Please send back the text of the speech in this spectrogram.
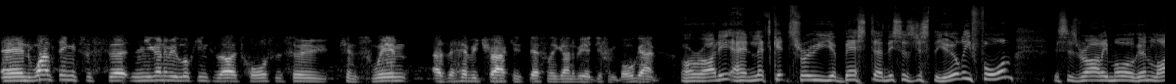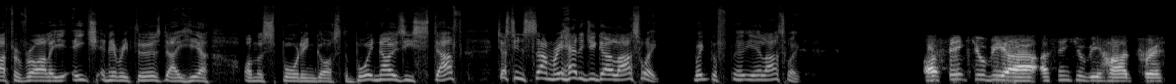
And one thing is for certain, you're going to be looking to those horses who can swim as a heavy track is definitely going to be a different ball game. Alrighty, and let's get through your best. And this is just the early form. This is Rylie Morgan, Life of Rylie, each and every Thursday here on the Sporting Goss. The boy knows his stuff. Just in summary, how did you go last week? Week before, yeah, last week. I think you'll be uh, I think you'll be hard pressed,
